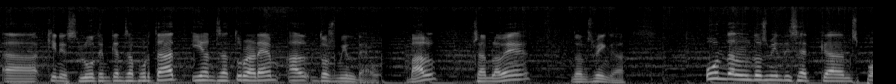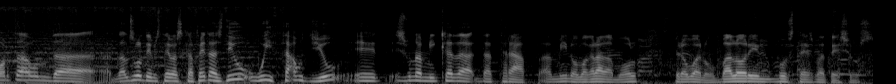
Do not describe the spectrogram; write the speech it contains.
Uh, quin és l'últim que ens ha portat i ens aturarem al 2010, val? Us sembla bé? Doncs vinga. Un del 2017 que ens porta un de, dels últims temes que ha fet es diu Without You. Eh, és una mica de, de trap. A mi no m'agrada molt, però bueno, valorin vostès mateixos.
